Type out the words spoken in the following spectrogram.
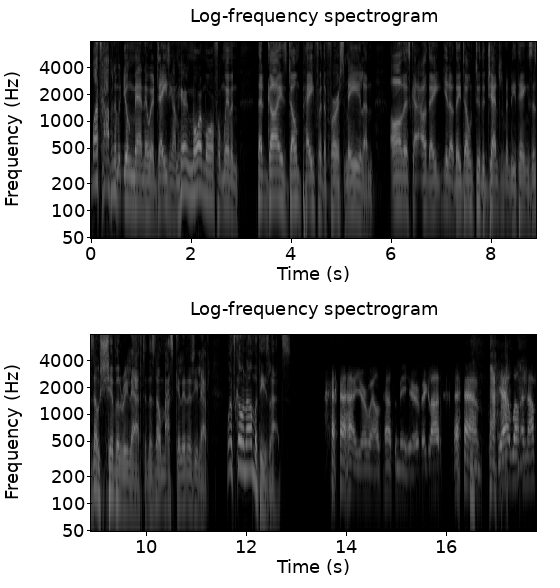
what's happening with young men who are dating? I'm hearing more and more from women that guys don't pay for the first meal and all this kind. Of, oh, they you know they don't do the gentlemanly things. There's no chivalry left, and there's no masculinity left. What's going on with these lads? You're well testing me here, big lad. Um, yeah, well, enough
